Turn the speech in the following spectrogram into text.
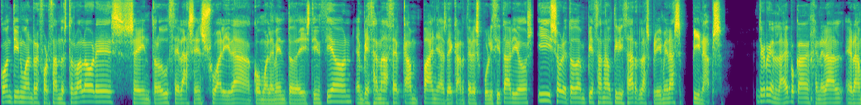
Continúan reforzando estos valores, se introduce la sensualidad como elemento de distinción, empiezan a hacer campañas de carteles publicitarios y sobre todo empiezan a utilizar las primeras pin-ups. Yo creo que en la época en general era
